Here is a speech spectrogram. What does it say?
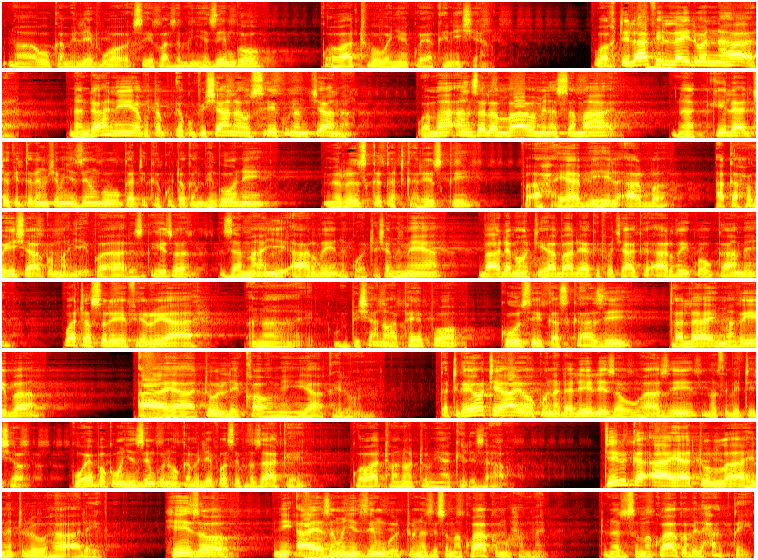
na ukamilifu wa sifa za Mwenyezi Mungu kwa watu wenye kuyakinisha. Wa ikhtilafi al-layl wan-nahar na ndani ya, kupishana usiku na mchana. Wama anzala Allahu minas samaa na kila alichokiteremsha Mwenyezi Mungu katika kutoka mbinguni mirizki katika riziki fa ahya bihi al-ardha akahuisha kwa maji kwa riziki hizo za maji ardhi na kuotesha mimea. Baada mautiha baada ya kifo chake ardhi kwa ukame watasrifi riyah na mpishano wa pepo kusi kaskazi talai maghiba ayatul liqaumi yaqilun. Katika yote hayo kuna dalili za uwazi zinathibitisha kuwepo kwa Mwenyezi na ukamilifu wa sifa zake kwa watu wanaotumia akili zao tilka ayatullahi natluha alayka. Hizo ni aya za Mwenyezi Mungu tunazisoma kwako Muhammad. Tunazisoma kwako bil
